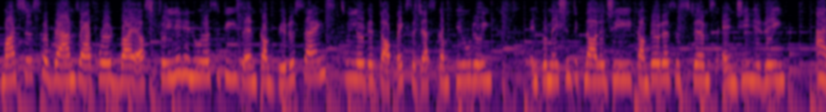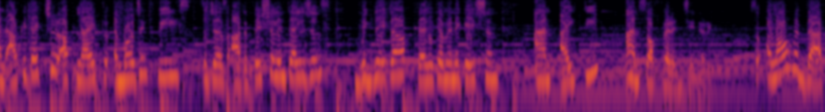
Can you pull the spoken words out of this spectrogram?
master's programs offered by Australian universities in computer science related topics such as computing, information technology, computer systems, engineering, and architecture applied to emerging fields such as artificial intelligence, big data, telecommunication, and IT and software engineering. So along with that,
